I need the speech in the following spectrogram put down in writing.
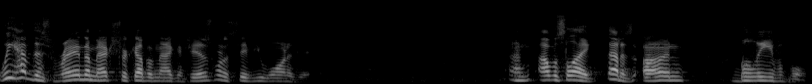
we have this random extra cup of mac and cheese. I just want to see if you wanted it. And I was like, that is unbelievable.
